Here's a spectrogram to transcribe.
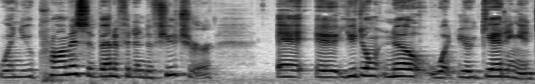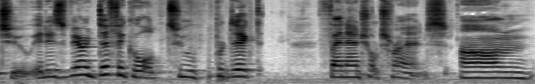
When you promise a benefit in the future, uh, uh, you don't know what you're getting into. It is very difficult to predict financial trends. Um,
